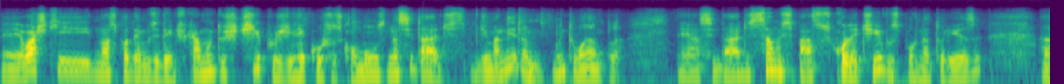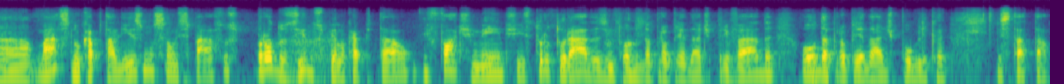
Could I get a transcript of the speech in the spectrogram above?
É, eu acho que nós podemos identificar muitos tipos de recursos comuns nas cidades, de maneira muito ampla. É, as cidades são espaços coletivos por natureza, Uh, mas no capitalismo são espaços produzidos pelo capital e fortemente estruturados em torno da propriedade privada ou da propriedade pública estatal.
